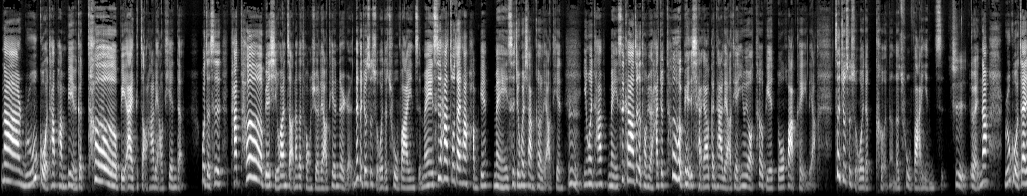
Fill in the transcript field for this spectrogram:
那如果他旁边有一个特别爱找他聊天的，或者是他特别喜欢找那个同学聊天的人，那个就是所谓的触发因子。每次他坐在他旁边，每一次就会上课聊天，嗯因为他每次看到这个同学，他就特别 想要跟他聊天，因为有特别多话可以聊，这就是所谓的可能的触发因子。是，对，那如果在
